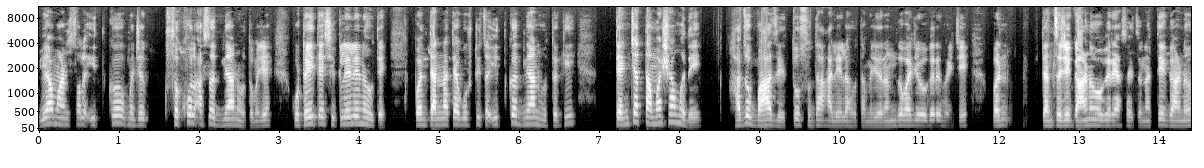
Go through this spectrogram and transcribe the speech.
या माणसाला इतकं म्हणजे सखोल असं ज्ञान होतं. म्हणजे कुठेही ते शिकलेले नव्हते. पण त्यांना त्या गोष्टीचं इतकं ज्ञान होतं की त्यांच्या तमाशामध्ये हा जो बाज आहे तो सुद्धा आलेला होता. म्हणजे रंगबाजी वगैरे व्हायचे पण त्यांचं जे गाणं वगैरे असायचं ना ते गाणं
